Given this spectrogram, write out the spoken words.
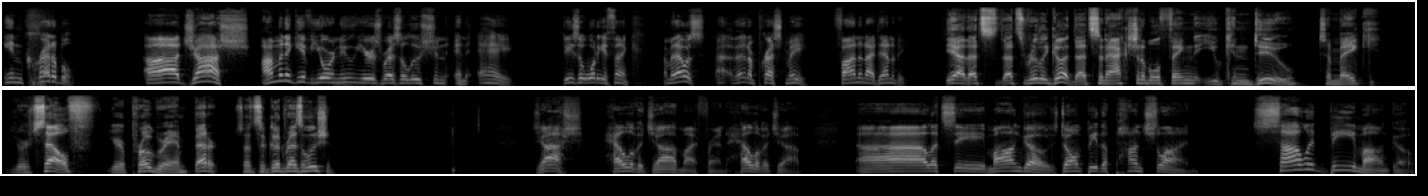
Incredible. Uh, Josh, I'm going to give your New Year's resolution an A. Diesel, what do you think? I mean, that was uh, that impressed me. Find an identity. Yeah, that's that's really good. That's an actionable thing that you can do to make yourself, your program better. So it's a good resolution. Josh, hell of a job, my friend. Hell of a job. Uh, let's see. Mongos, don't be the punchline. Solid B, Mongo.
